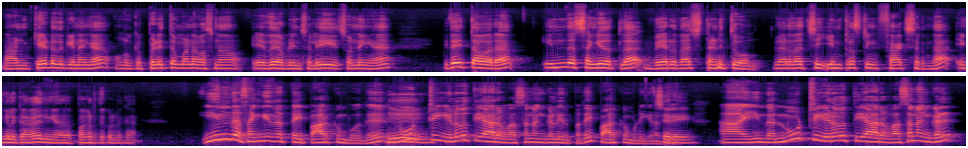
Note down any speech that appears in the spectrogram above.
நான் கேட்டதுக்கு இணங்க உங்களுக்கு பிடித்தமான வசனம் எது அப்படின்னு சொல்லி சொன்னீங்க. இதை தவிர இந்த சங்கீதத்தில் வேறு ஏதாச்சும் தனித்துவம் வேறு ஏதாச்சும் இன்ட்ரெஸ்டிங் ஃபேக்ட்ஸ் இருந்தால் எங்களுக்காக நீங்கள் அதை பகிர்ந்து கொள்ளுங்க. இந்த சங்கீதத்தை பார்க்கும்போது. நூற்றி எழுபத்தி ஆறு வசனங்கள் இருப்பதை பார்க்க முடிகிறது. சரி. ஆஹ் இந்த நூற்றி எழுபத்தி ஆறு வசனங்கள்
